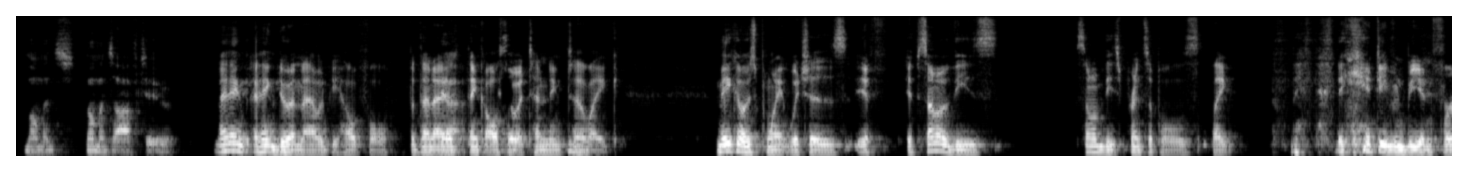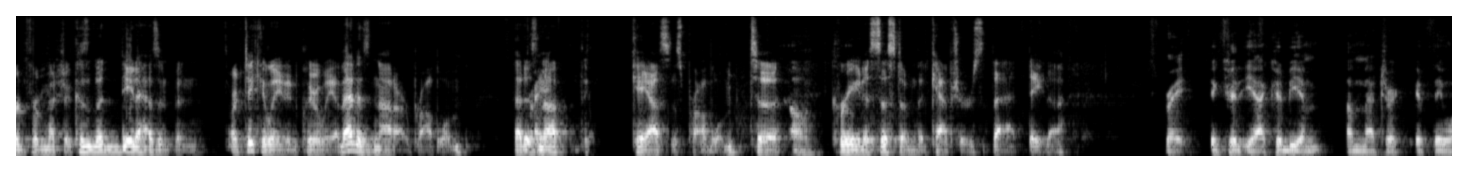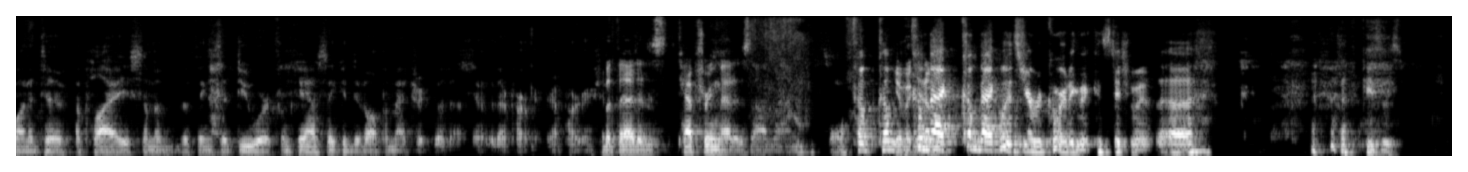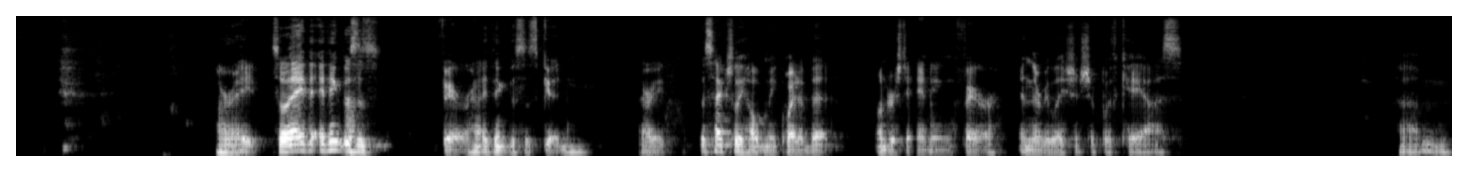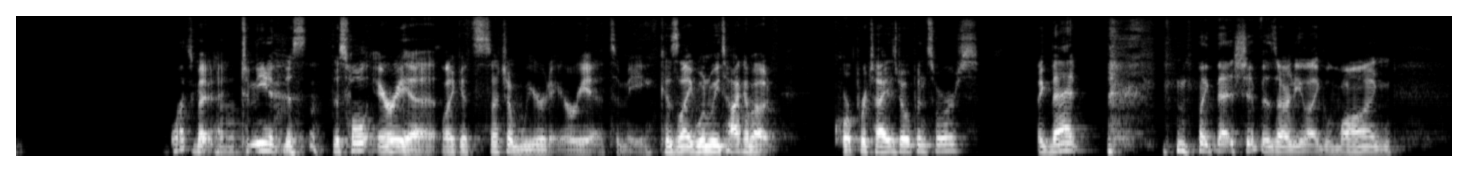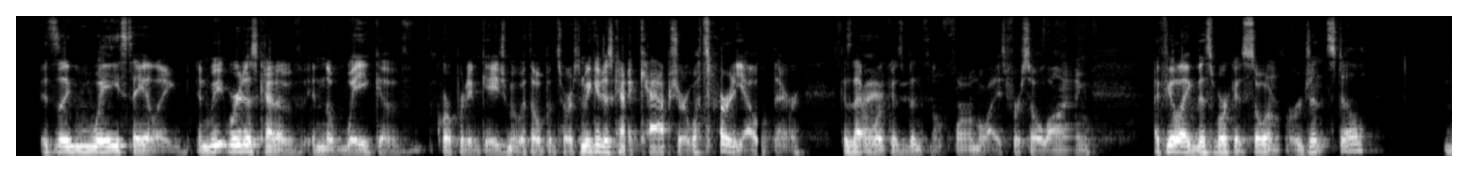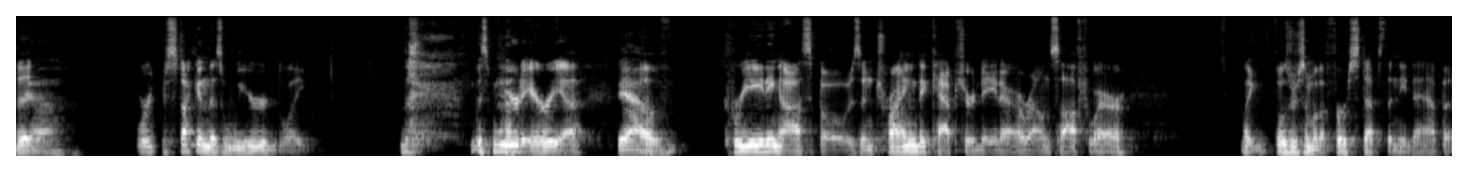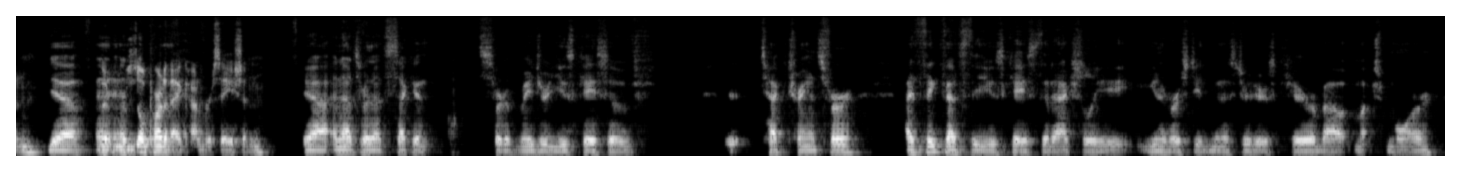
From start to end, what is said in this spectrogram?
moments moments off to I think I think doing that would be helpful. But then I Yeah. think also mm-hmm. attending to mm-hmm. like Mako's point, which is if if some of these some of these principles like they, they can't even be inferred from metric because the data hasn't been articulated clearly. That is not our problem. That is Right. not the CHAOSS's problem to oh create a system that captures that data. Right. It could, yeah, it could be a, a metric. If they wanted to apply some of the things that do work from chaos, they could develop a metric with us, you know, with our partner, our partnership. But that is capturing that is on them. So come, come, You have a come comment? back, come back once you're recording the constituent, uh, pieces. All right. So I, th- I think this is fair. I think this is good. All right. This actually helped me quite a bit understanding fair and the relationship with CHAOSS. Um, Well, but good. uh, to me, this this whole area, like it's such a weird area to me because, like, when we talk about corporatized open source, like that, like that ship is already like long. It's like way sailing, and we we're just kind of in the wake of corporate engagement with open source, and we can just kind of capture what's already out there because that Right. work has been so formalized for so long. I feel like this work is so emergent still that Yeah. we're stuck in this weird like this weird area Yeah. of creating OSPOs and trying to capture data around software like those are some of the first steps that need to happen Yeah. but And, we're and- still part of that conversation yeah. And that's where that second sort of major use case of uh, tech transfer. I think that's the use case that actually university administrators care about much more.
